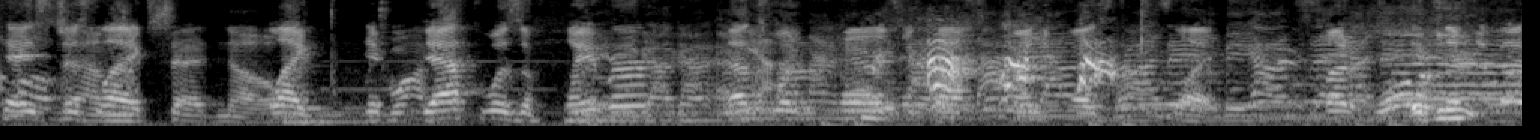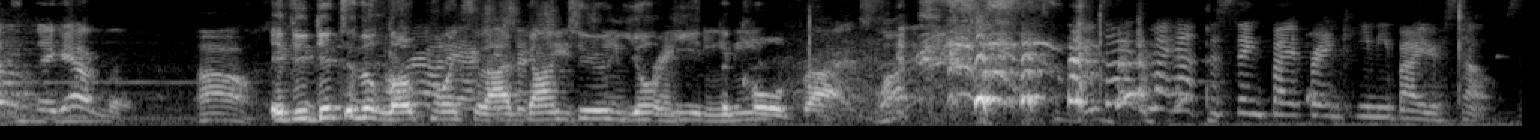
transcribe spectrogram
taste just like said no. like if death was a flavor, that's what cold McDonald's French fries taste like. But If you- they're the best thing ever. Oh. If you get to the low points that I've gone to, you'll eat the cold fries. What? You guys might have to sing by Frankini by yourselves.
